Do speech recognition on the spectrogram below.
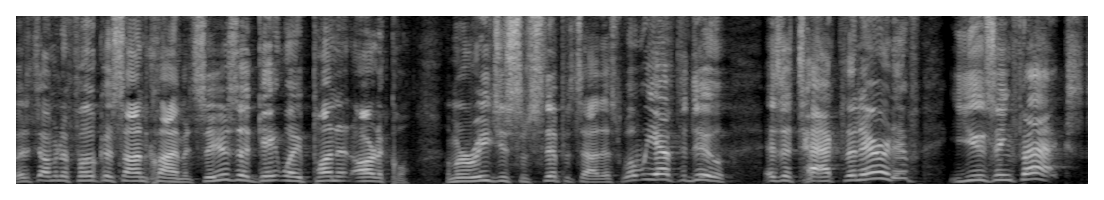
But I'm going to focus on climate. So here's a Gateway Pundit article. I'm going to read you some snippets out of this. What we have to do is attack the narrative using facts.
